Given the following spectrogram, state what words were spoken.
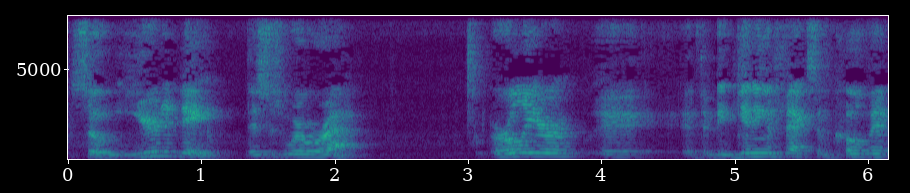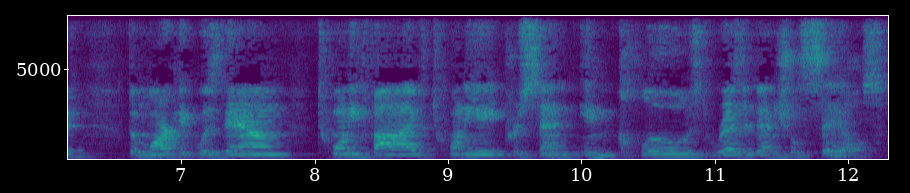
So year to date, this is where we're at. Earlier, uh, at the beginning effects of COVID, the market was down 25, 28% in closed residential sales.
